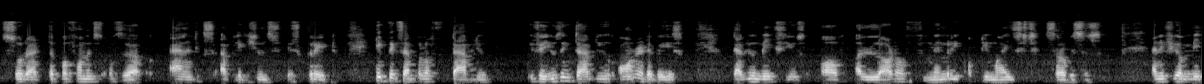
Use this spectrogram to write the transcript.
so that the performance of the analytics applications is great. Take the example of Tableau. If you're using Tableau on a database, Tableau makes use of a lot of memory optimized services. and if you are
